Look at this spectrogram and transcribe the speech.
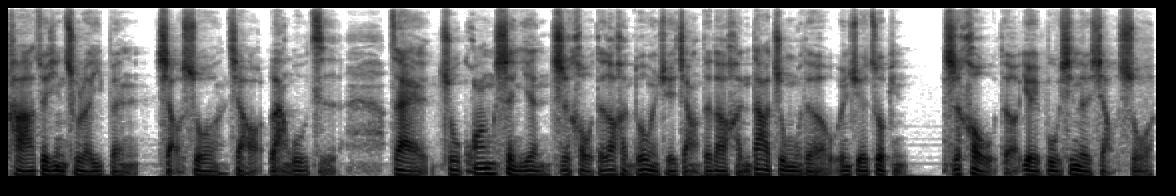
她最近出了一本。小说叫《蓝屋子》，在烛光盛宴之后得到很多文学奖，得到很大注目的文学作品之后的又一部新的小说，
